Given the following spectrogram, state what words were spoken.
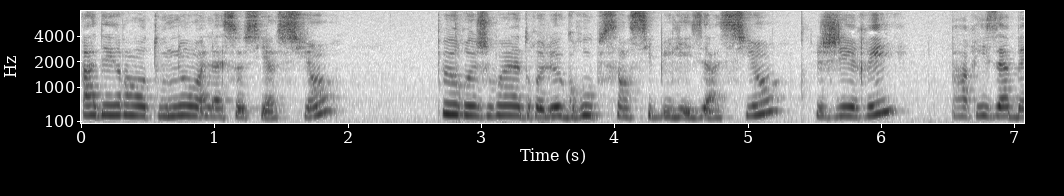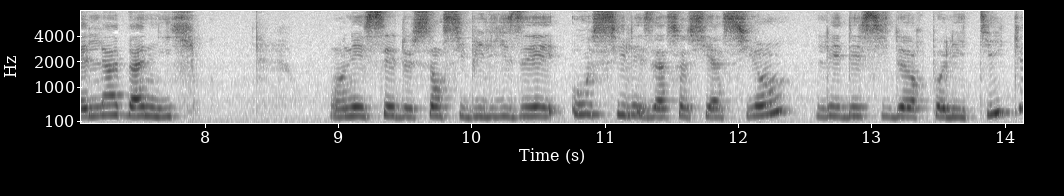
adhérente ou non à l'association, peut rejoindre le groupe sensibilisation géré par Isabella Vanni. On essaie de sensibiliser aussi les associations, les décideurs politiques.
